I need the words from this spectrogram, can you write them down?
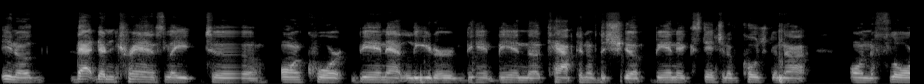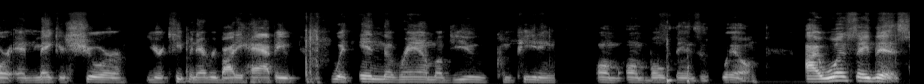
you know, that doesn't translate to on court being that leader, being being the captain of the ship, being the extension of Coach Ganot on the floor and making sure you're keeping everybody happy within the realm of you competing on, on both ends as well. I would say this,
